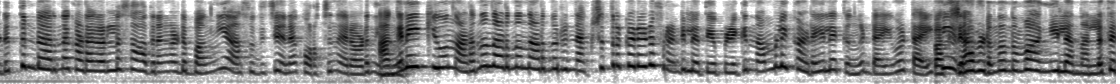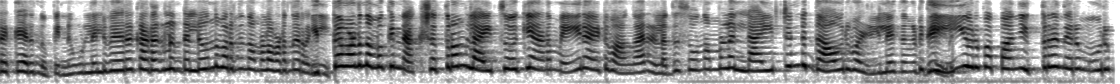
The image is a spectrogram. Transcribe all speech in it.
അടുത്തുണ്ടായിരുന്ന കടകളിലെ സാധനങ്ങളുടെ ഭംഗി ആസ്വദിച്ച് തന്നെ കുറച്ച് നേരം അവിടെ. അങ്ങനെ ഈ ക്യൂ നടന്ന് നടന്ന് നടന്നൊരു നക്ഷത്രക്കടയുടെ ഫ്രണ്ടിൽ എത്തിയപ്പോഴേക്കും നമ്മൾ ഈ കടയിലേക്ക് അങ്ങ് ഡൈവേർട്ട് ആയി പക്ഷേ അവിടെ നിന്നും വാങ്ങിയില്ല. നല്ല തിരക്കായിരുന്നു. പിന്നെ ഉള്ളിൽ വേറെ കടകളുണ്ടല്ലോ എന്ന് പറഞ്ഞ് നമ്മൾ അവിടെ നിന്ന് ഇറങ്ങി. ഇത്തവണ നമുക്ക് നക്ഷത്രം ലൈറ്റ്സ് ഒക്കെയാണ് മെയിൻ ആയിട്ട് വാങ്ങാനുള്ളത്. സോ നമ്മൾ ലൈറ്റിന്റെ ദാ ഒരു വഴിയിലേക്ക് അങ്ങോട്ട് ഈ ഒരു പപ്പാഞ്ഞ് ഇത്രയും നേരം ഒരു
